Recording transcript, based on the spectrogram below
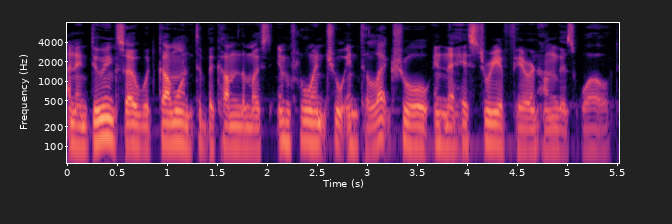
and in doing so would come on to become the most influential intellectual in the history of Fear and Hunger's world.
